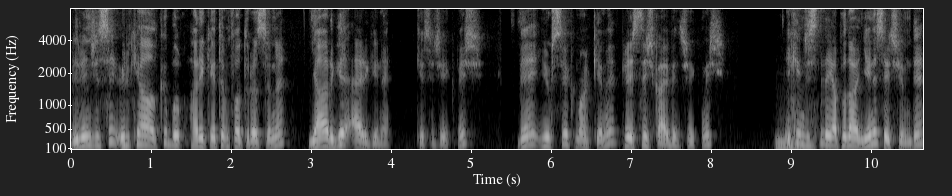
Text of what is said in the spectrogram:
birincisi ülke halkı bu hareketin faturasını yargı ergine kesecekmiş ve yüksek mahkeme prestij kaybedecekmiş. Hmm. İkincisi de yapılan yeni seçimde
